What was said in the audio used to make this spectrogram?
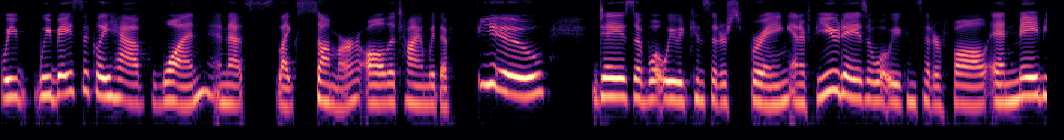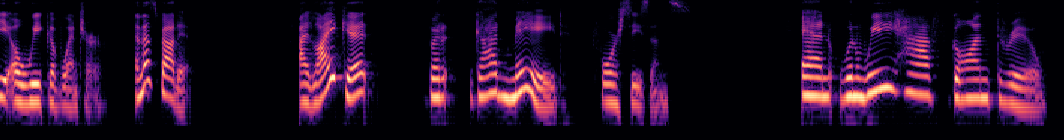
We we basically have one and that's like summer all the time with a few days of what we would consider spring and a few days of what we consider fall and maybe a week of winter. And that's about it. I like it, but God made four seasons. And when we have gone through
